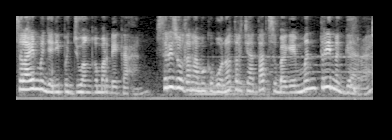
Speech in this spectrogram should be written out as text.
Selain menjadi pejuang kemerdekaan, Sri Sultan Hamengkubuwono tercatat sebagai Menteri Negara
